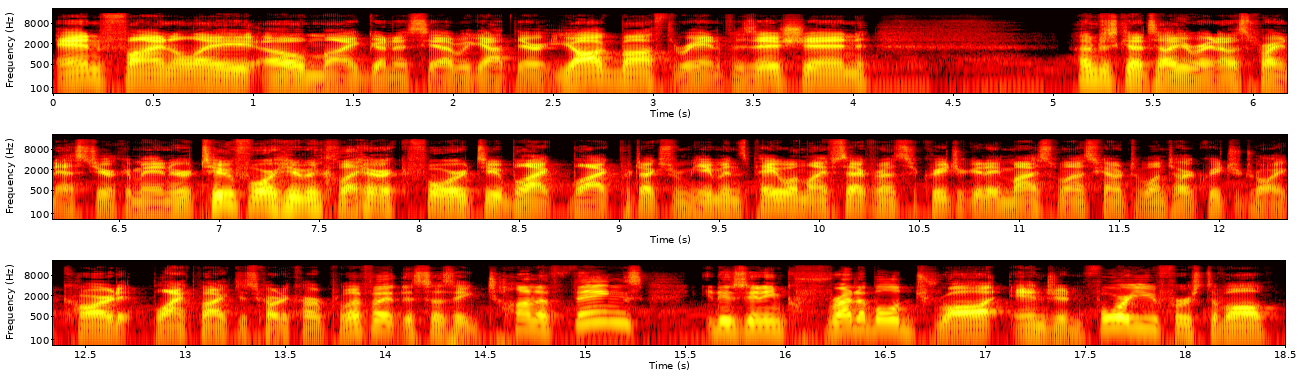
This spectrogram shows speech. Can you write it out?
And finally, oh my goodness, yeah, we got there. Yawgmoth, Thran Physician. I'm just to tell you right now, it's probably an S tier commander. 2 4 human cleric, 4 2 black black protects from humans. Pay 1 life sacrifice a creature, get a minus 1 minus counter to 1 target creature, draw a card. Black black discard a card, proliferate. This does a ton of things. It is an incredible draw engine for you, first of all.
